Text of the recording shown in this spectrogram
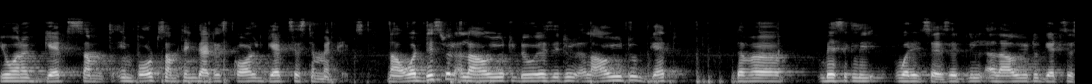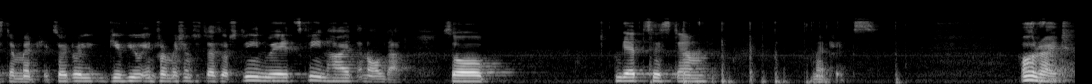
you want to get some import something that is called get system metrics. Now what this will allow you to do is it will allow you to get the basically what it says. It will allow you to get system metrics. So it will give you information such as your screen weight screen height and all that. So get system metrics. Alright,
